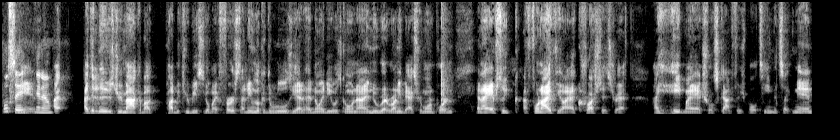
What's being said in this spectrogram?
we'll see. Man, you know, I, I did an industry mock about probably two weeks ago. My first, I didn't even look at the rules yet. I had no idea what was going on. I knew running backs were more important, and I actually, for what I feel, I crushed this draft. I hate my actual Scott Fishbowl team. It's like, man,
